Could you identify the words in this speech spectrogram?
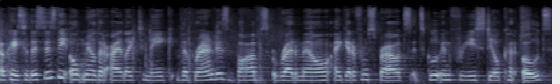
Okay, so this is the oatmeal that I like to make. The brand is Bob's Red Mill. I get it from Sprouts. It's gluten-free steel cut oats.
